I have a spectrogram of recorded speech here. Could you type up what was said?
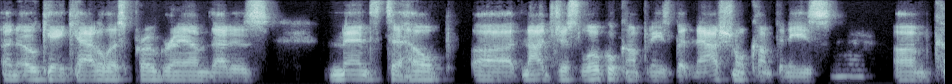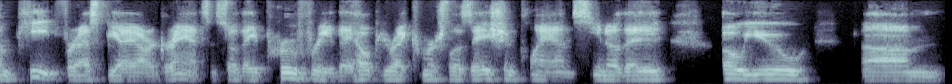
an OK Catalyst program that is meant to help uh, not just local companies but national companies mm-hmm. um, compete for SBIR grants. And so they proofread, they help you write commercialization plans. You know, they OU um,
